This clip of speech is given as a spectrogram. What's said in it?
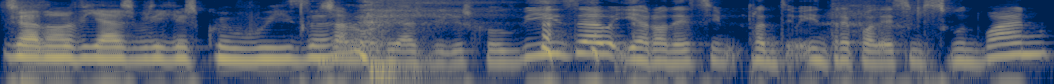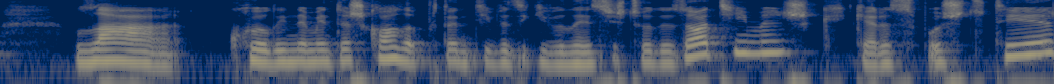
já não havia as brigas com a Luísa. Já não havia as brigas com a Luísa, e era o décimo, pronto, entrei para o décimo segundo ano, lá correu lindamente a escola, portanto tive as equivalências todas ótimas, que, que era suposto ter,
